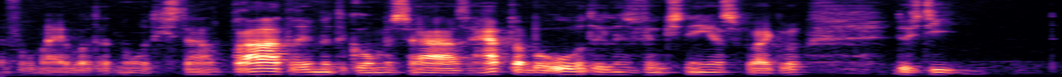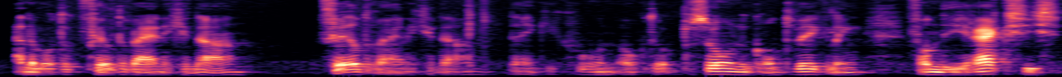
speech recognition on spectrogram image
voor mij wordt dat nooit gesteld. Praat erin met de commissaris, heb dat beoordelings- en functioneringsgesprekken. Dus die, en er wordt ook veel te weinig gedaan. Veel te weinig gedaan, denk ik gewoon. Ook de persoonlijke ontwikkeling van directies.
